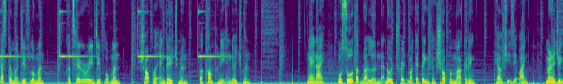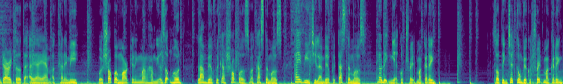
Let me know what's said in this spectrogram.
Customer Development, Category Development, Shopper Engagement và Company Engagement. Ngày nay, một số tập đoàn lớn đã đổi Trade Marketing thành Shopper Marketing. Theo chị Diệu Anh, Managing Director tại AIM Academy, bởi Shopper Marketing mang hàm nghĩa rộng hơn, làm việc với cả shoppers và customers thay vì chỉ làm việc với customers theo định nghĩa của Trade Marketing. Do tính chất công việc của Trade Marketing,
